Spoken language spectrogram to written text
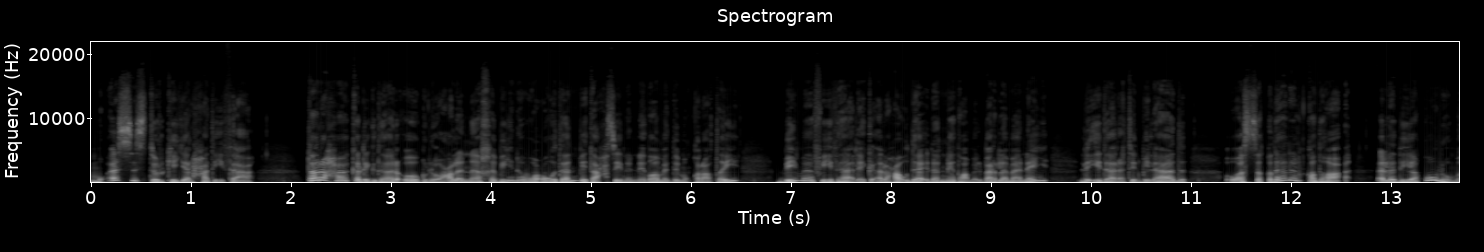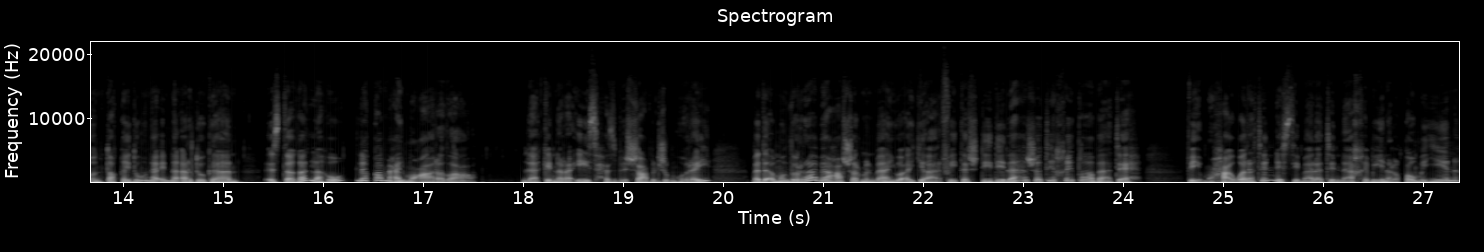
مؤسس تركيا الحديثة. طرح كاليكدار أوغلو على الناخبين وعودا بتحسين النظام الديمقراطي بما في ذلك العودة إلى النظام البرلماني لإدارة البلاد واستقلال القضاء الذي يقول منتقدون إن أردوغان استغله لقمع المعارضة. لكن رئيس حزب الشعب الجمهوري بدأ منذ الرابع عشر من مايو أيار في تشديد لهجة خطاباته في محاولة لاستمالة الناخبين القوميين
